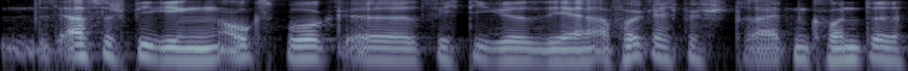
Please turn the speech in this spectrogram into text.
das erste Spiel gegen Augsburg, äh, das Wichtige, sehr erfolgreich bestreiten konnte,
